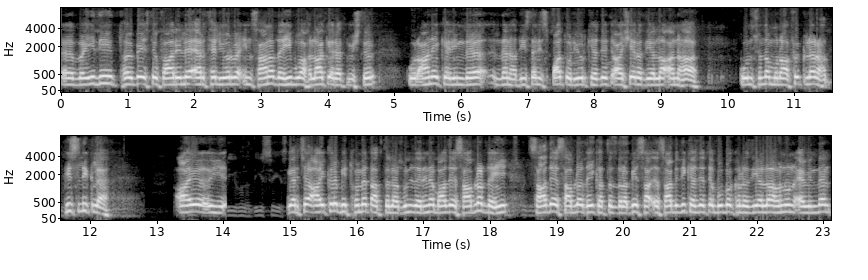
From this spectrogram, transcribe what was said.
e, vaidi tövbe istiğfar ile erteliyor ve insana dahi bu ahlak öğretmiştir. Kur'an-ı Kerim'den hadisten ispat oluyor ki Hz. Ayşe radıyallahu anha konusunda münafıklar pislikle ay, gerçeğe aykırı bir töhmet attılar. Bunun üzerine bazı hesaplar dahi sade hesaplar dahi katıldılar. Bir sa- hesap idi ki Hz. Ebu Bakır radıyallahu anh'ın evinden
